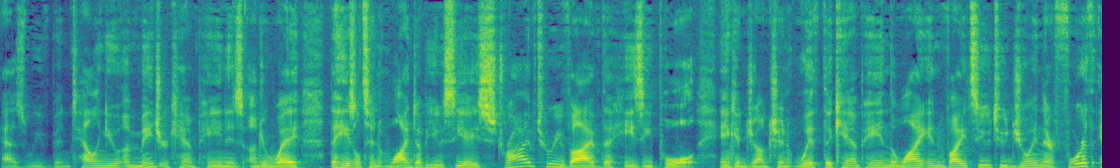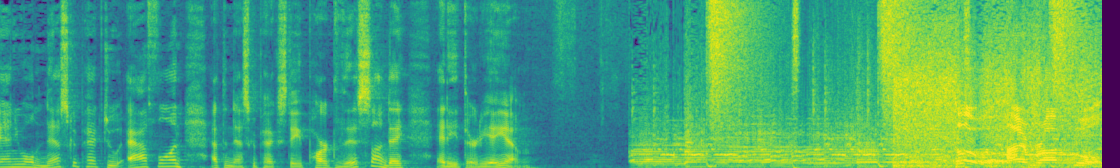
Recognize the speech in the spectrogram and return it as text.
As we've been telling you, a major campaign is underway. The Hazleton YWCA strive to revive the Hazy Pool. In conjunction with the campaign, the Y invites you to join their fourth annual Nescopeck Duathlon at the Nescopeck State Park this Sunday at 8.30 a.m. Hello, I am Rob Gould.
